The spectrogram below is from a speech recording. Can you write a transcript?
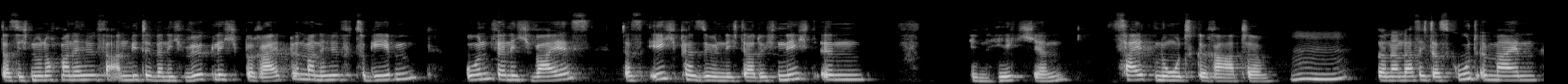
Dass ich nur noch meine Hilfe anbiete, wenn ich wirklich bereit bin, meine Hilfe zu geben und wenn ich weiß, dass ich persönlich dadurch nicht in, in Häkchen Zeitnot gerate, Mhm. Sondern dass ich das gut in meinen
